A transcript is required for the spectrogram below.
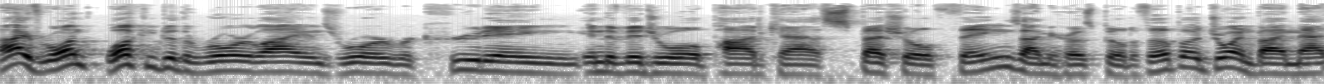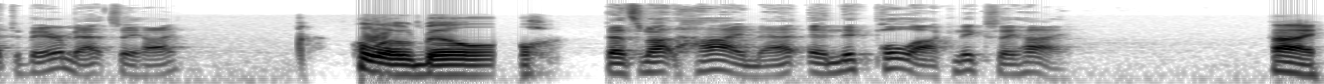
Hi, everyone. Welcome to the Roar Lions Roar Recruiting Individual Podcast Special Things. I'm your host, Bill DeFilippo, joined by Matt DeBear. Matt, say hi. Hello, Bill. That's not hi, Matt. And Nick Pollock. Nick, say hi. Hi.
